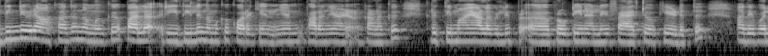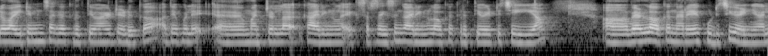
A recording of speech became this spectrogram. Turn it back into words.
ഇതിന്റെ ഒരു ആഘാതം നമുക്ക് പല രീതിയിൽ നമുക്ക് കുറയ്ക്കാൻ ഞാൻ പറഞ്ഞ കണക്ക് കൃത്യമായ അളവിൽ പ്രോട്ടീൻ അല്ലെങ്കിൽ ഫാറ്റും ഒക്കെ എടുത്ത് അതേപോലെ വൈറ്റമിൻസ് ഒക്കെ കൃത്യമായിട്ട് എടുക്കുക. അതേപോലെ മറ്റുള്ള കാര്യങ്ങൾ എക്സർസൈസും കാര്യങ്ങളും ഒക്കെ കൃത്യമായിട്ട് ചെയ്യുക. വെള്ളമൊക്കെ നിറയെ കുടിച്ചു കഴിഞ്ഞാൽ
